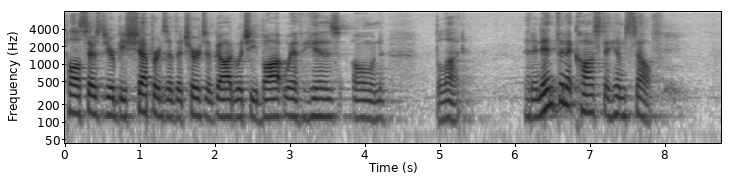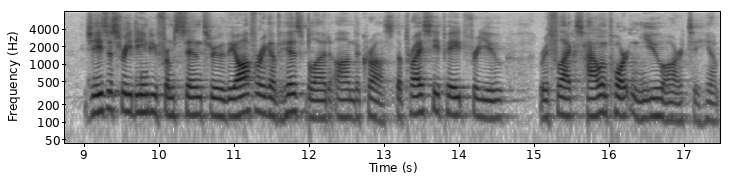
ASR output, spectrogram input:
Paul says you're be shepherds of the church of God, which He bought with His own blood. At an infinite cost to Himself. Jesus redeemed you from sin through the offering of His blood on the cross. The price He paid for you reflects how important you are to Him.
